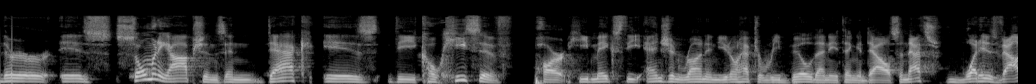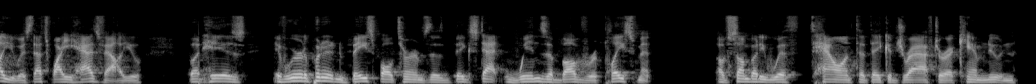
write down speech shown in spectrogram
There is so many options, and Dak is the cohesive part. He makes the engine run, and you don't have to rebuild anything in Dallas. And that's what his value is. That's why he has value. But his if we were to put it in baseball terms, the big stat wins above replacement of somebody with talent that they could draft or a Cam Newton.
